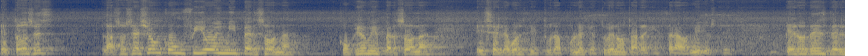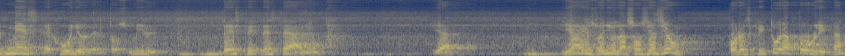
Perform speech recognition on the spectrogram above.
Entonces, la asociación confió en mi persona, confió en mi persona y se elevó a escritura pública, todavía no está registrado, mire usted. Pero desde el mes de junio del 2000, de este, de este año, ya, ya es dueño de la asociación. Por escritura pública,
